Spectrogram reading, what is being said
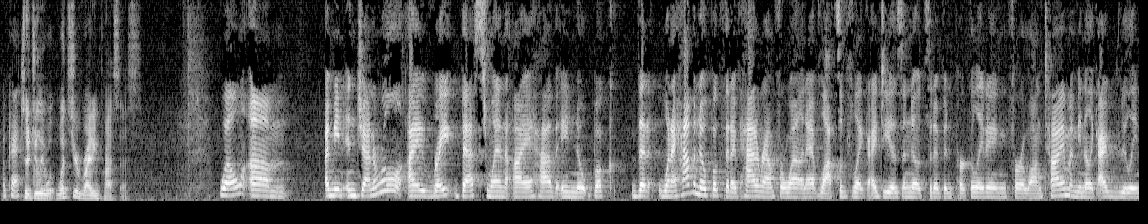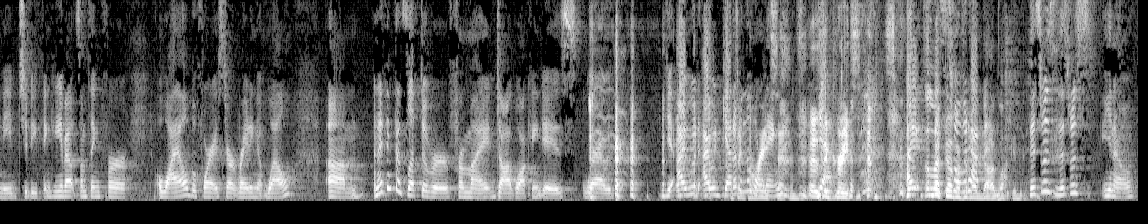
Okay. So, Julie, wh- what's your writing process? Well, um, I mean, in general, I write best when I have a notebook that when I have a notebook that I've had around for a while and I have lots of like ideas and notes that have been percolating for a long time. I mean, like I really need to be thinking about something for a while before I start writing it well. Um, and I think that's left over from my dog walking days where I would, yeah, I would, I would get That's up in the morning. sentence. That's Yeah. a great sentence. I, It's a this is leftover what from my happen. dog walking. This was this was you know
